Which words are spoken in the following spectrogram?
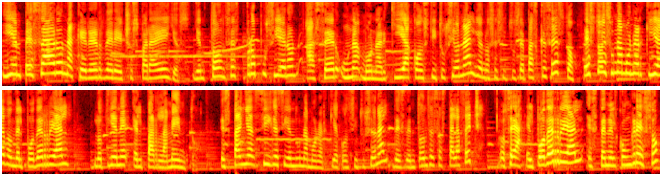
y empezaron a querer derechos para ellos y entonces propusieron hacer una monarquía constitucional. Yo no sé si tú sepas qué es esto. Esto es una monarquía donde el poder real lo tiene el Parlamento. España sigue siendo una monarquía constitucional desde entonces hasta la fecha. O sea, el poder real está en el Congreso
